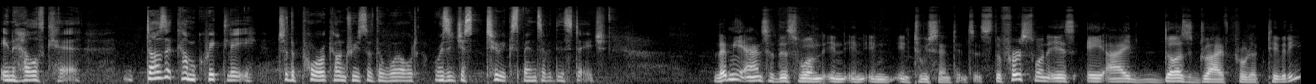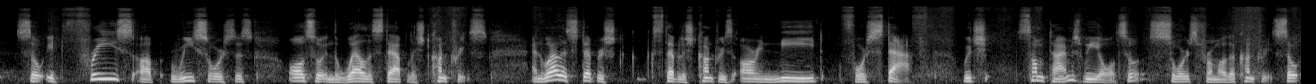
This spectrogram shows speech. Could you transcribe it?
in healthcare? Does it come quickly to the poorer countries of the world, or is it just too expensive at this stage? Let me answer this one in, in, in, in, two sentences. The first one is AI does drive productivity, so it frees up resources also in the well established countries. And well established, established countries are in need for staff, which sometimes we also source from other countries. So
